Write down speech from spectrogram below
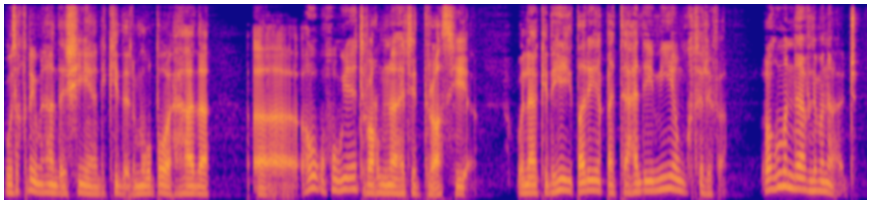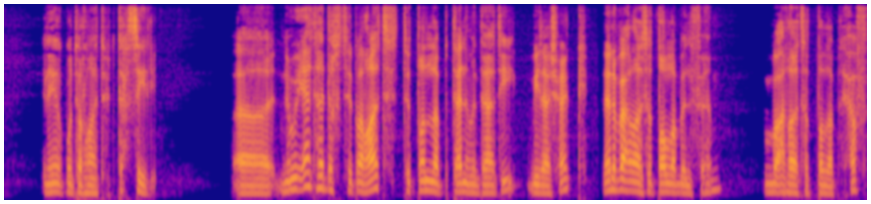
وتقريبا هذا الشيء يعني كذا الموضوع هذا آه هو هو يعتبر مناهج الدراسية. ولكن هي طريقة تعليمية مختلفة رغم أنها في المناهج اللي هي قدرات التحصيلي نوعيات هذه الاختبارات تتطلب التعلم الذاتي بلا شك لأن بعضها تتطلب الفهم. وبعضها تتطلب الحفظ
